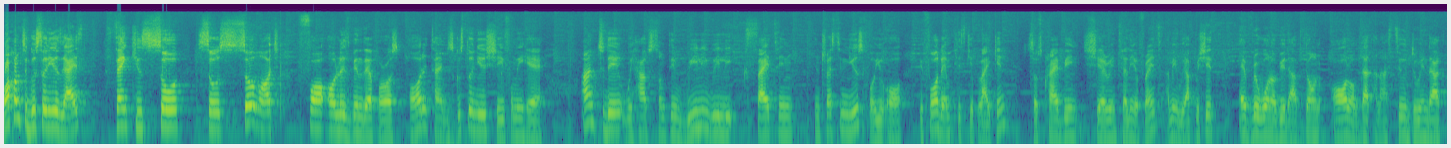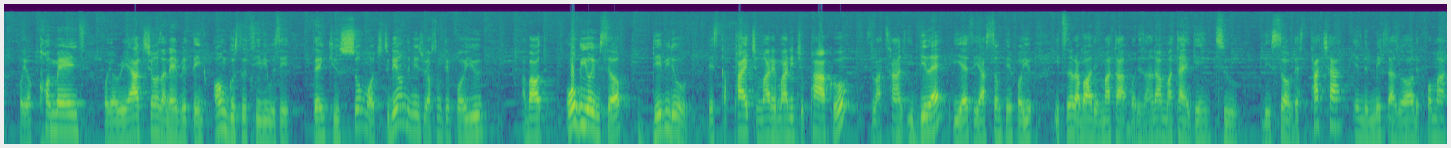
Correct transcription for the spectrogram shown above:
Welcome to Gusto News, guys. Thank you so, so, so much for always being there for us all the time. It's Gusto News, Shay for me here. And today we have something really, really exciting, interesting news for you all. Before then, please keep liking, subscribing, sharing, telling your friends. I mean, we appreciate every one of you that have done all of that and are still doing that for your comments, for your reactions and everything on Gusto TV. We say thank you so much. Today on the news, we have something for you about OBO himself, Davido, the Scapai Chumari Mari Chupako, Zlatan Ibile. Yes, he has something for you. It's not about the matter, but it's another matter again to be solved. There's Tacha in the mix as well, the former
